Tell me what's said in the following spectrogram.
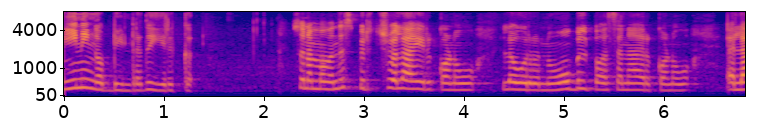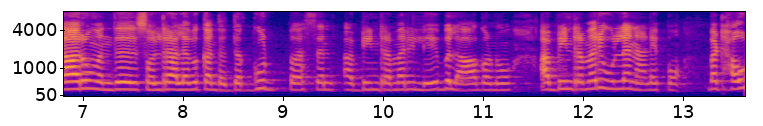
மீனிங் அப்படின்றது இருக்குது ஸோ நம்ம வந்து ஸ்பிரிச்சுவலாக இருக்கணும் இல்லை ஒரு நோபல் பர்சனாக இருக்கணும் எல்லாரும் வந்து சொல்கிற அளவுக்கு அந்த த குட் பர்சன் அப்படின்ற மாதிரி லேபிள் ஆகணும் அப்படின்ற மாதிரி உள்ளே நினைப்போம். But how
